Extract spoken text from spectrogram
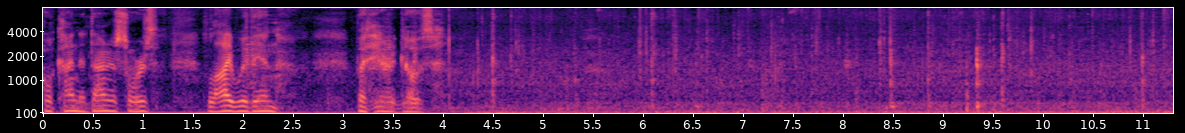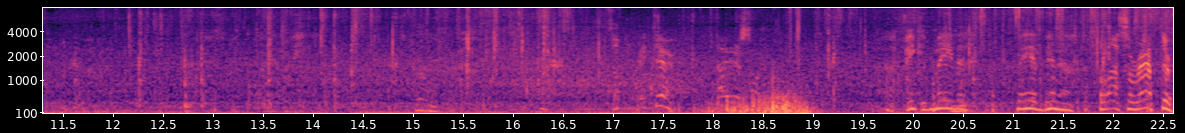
what kind of dinosaurs lie within, but here it goes. Something right there, dinosaur. I think it made it may have been a velociraptor.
